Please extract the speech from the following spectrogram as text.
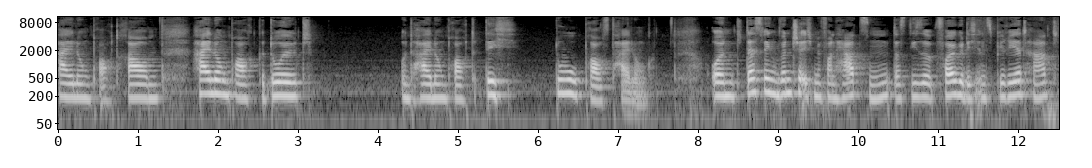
Heilung braucht Raum, Heilung braucht Geduld und Heilung braucht dich. Du brauchst Heilung. Und deswegen wünsche ich mir von Herzen, dass diese Folge dich inspiriert hat,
